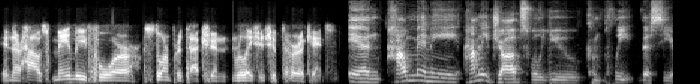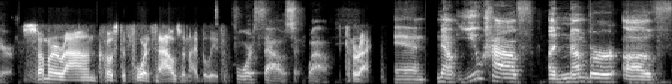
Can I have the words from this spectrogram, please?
in their house, mainly for storm protection in relationship to hurricanes. And how many how many jobs will you complete this year? Somewhere around close to four thousand, I believe. Four thousand. Wow. Correct. And now you have a number of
